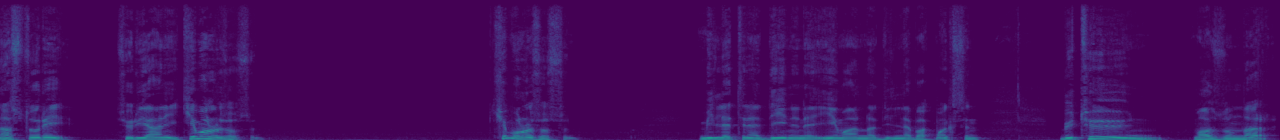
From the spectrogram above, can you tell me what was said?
Nasturi, Süryani kim olursa olsun. Kim olursa olsun milletine, dinine, imanına, diline bakmaksın bütün mazlumlar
